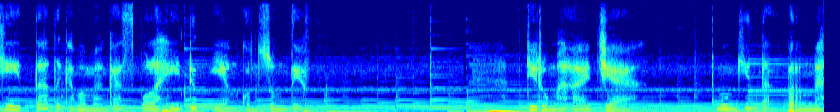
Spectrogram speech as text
kita tengah memangkas pola hidup yang konsumtif. Di rumah aja, mungkin tak pernah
